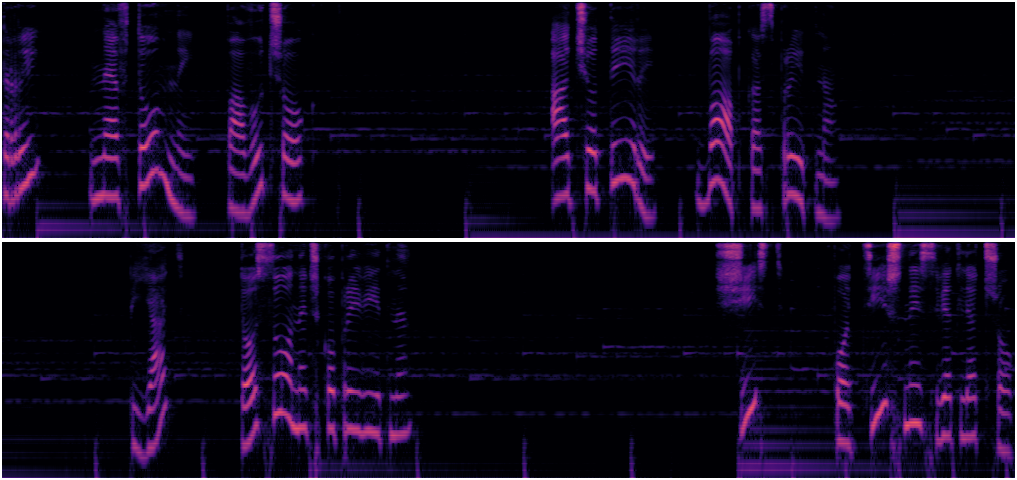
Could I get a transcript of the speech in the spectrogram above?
три невтомний павучок, а чотири бабка спритна. П'ять то сонечко привітне. Шість потішний світлячок.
